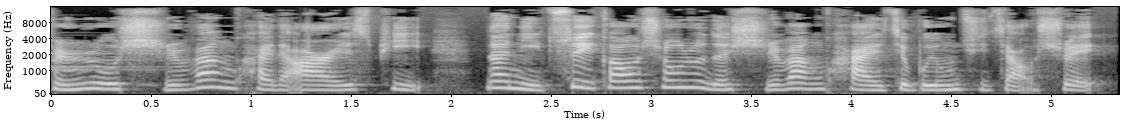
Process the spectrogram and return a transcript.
存入十万块的 RSP，那你最高收入的十万块就不用去缴税。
